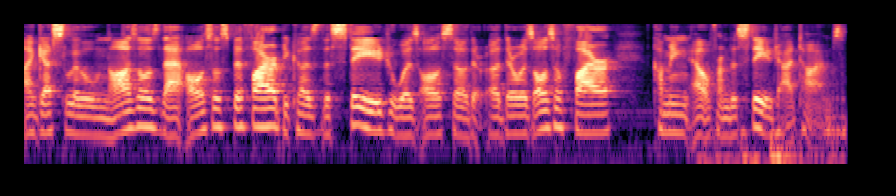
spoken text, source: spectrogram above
I guess little nozzles that also spit fire because the stage was also there, uh, there was also fire coming out from the stage at times.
